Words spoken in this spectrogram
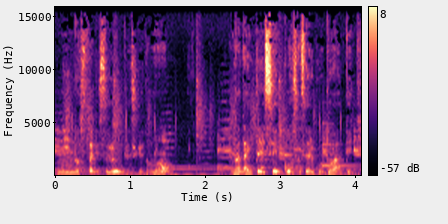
に乗せたりするんですけどもまあ大体成功させることはできる。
